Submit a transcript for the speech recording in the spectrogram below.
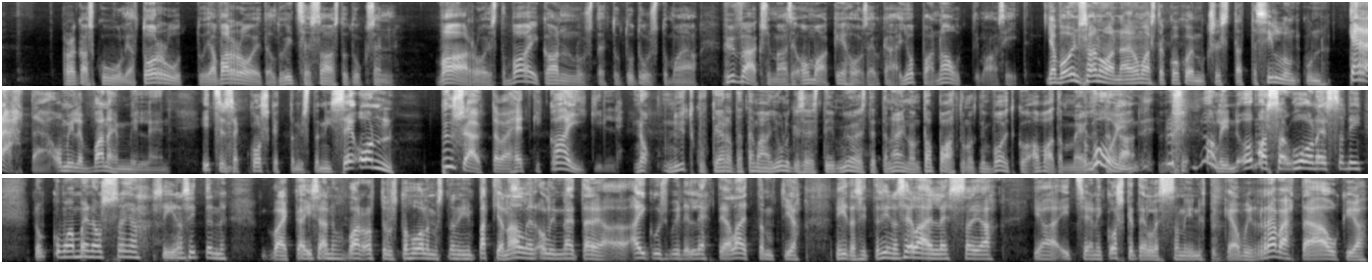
rakas kuulija, toruttu ja varoiteltu itse saastutuksen vaaroista vai kannustettu tutustumaan ja hyväksymään se oma keho sekä jopa nauttimaan siitä? Ja voin sanoa näin omasta kokemuksesta, että silloin kun kärähtää omille vanhemmilleen itsensä koskettamista, niin se on pysäyttävä hetki kaikille. No nyt kun kerta tämä on julkisesti myös, että näin on tapahtunut, niin voitko avata meille Voin. tätä? Olin omassa huoneessani nukkumaan menossa ja siinä sitten vaikka isän varoittelusta huolimasta niin patjan alle olin näitä aikuisviidenlehteä laittanut ja niitä sitten siinä selaillessa ja – ja itseäni kosketellessa niin yhtäkkiä ovi rävähtää auki ja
